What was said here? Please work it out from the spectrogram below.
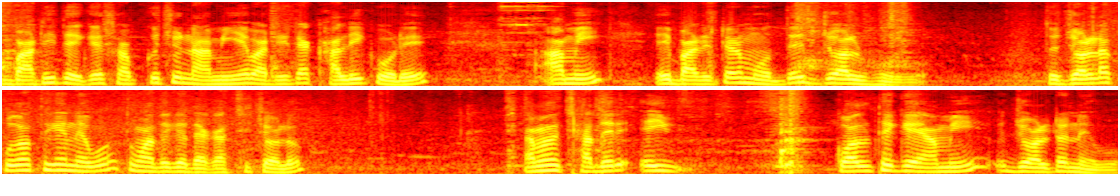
বাটি থেকে সব কিছু নামিয়ে বাটিটা খালি করে আমি এই বাটিটার মধ্যে জল ভরবো। তো জলটা কোথা থেকে নেব? তোমাদেরকে দেখাচ্ছি, চলো। আমাদের ছাদের এই কল থেকে আমি জলটা নেব।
